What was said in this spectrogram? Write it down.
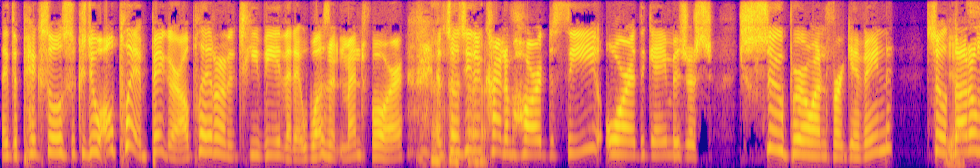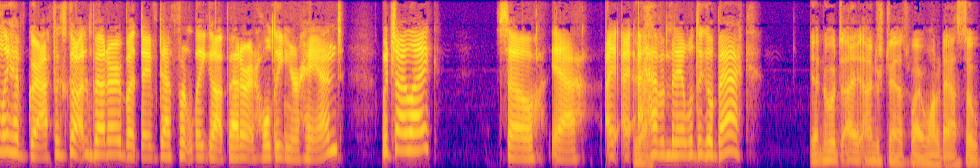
like the pixels because I'll play it bigger. I'll play it on a TV that it wasn't meant for, and so it's either kind of hard to see or the game is just super unforgiving. So Yes. not only have graphics gotten better, but they've definitely got better at holding your hand, which I like. So yeah, I, I, Yeah. I haven't been able to go back. Yeah, no, I I understand. That's why I wanted to ask. So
